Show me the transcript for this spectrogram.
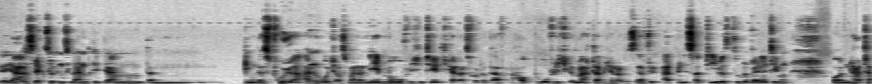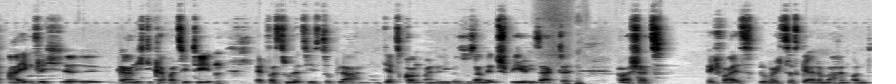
der Jahreswechsel ins Land gegangen, dann ging das früher an, wo ich aus meiner nebenberuflichen Tätigkeit als Fotograf hauptberuflich gemacht habe. Ich hatte also sehr viel Administratives zu bewältigen und hatte eigentlich äh, gar nicht die Kapazitäten, etwas Zusätzliches zu planen. Und jetzt kommt meine liebe Susanne ins Spiel, die sagte, aber Schatz, ich weiß, du möchtest das gerne machen und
